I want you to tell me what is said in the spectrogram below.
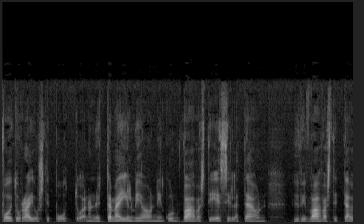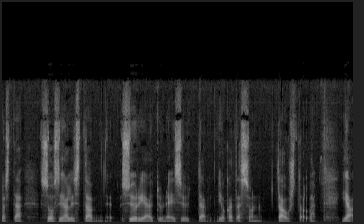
voitu rajusti puuttua. No nyt tämä ilmiö on niin kuin vahvasti esillä. Tämä on hyvin vahvasti tällaista sosiaalista syrjäytyneisyyttä, joka tässä on taustalla. Ja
